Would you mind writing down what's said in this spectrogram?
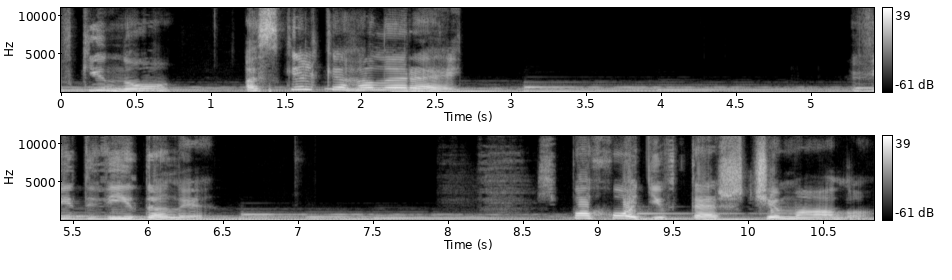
в кіно, а скільки галерей? Відвідали, й походів теж чимало.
